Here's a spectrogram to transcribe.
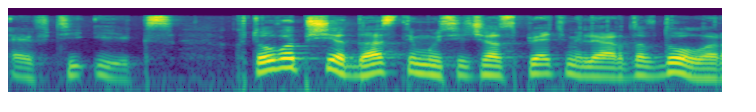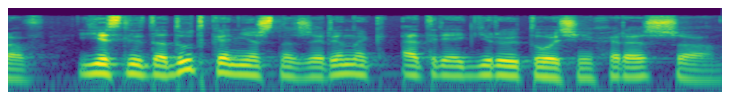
FTX. Кто вообще даст ему сейчас 5 миллиардов долларов? Если дадут, конечно же, рынок отреагирует очень хорошо.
